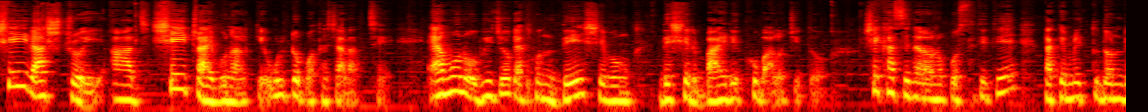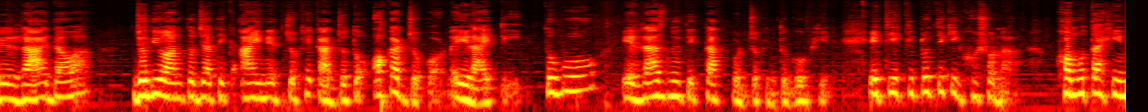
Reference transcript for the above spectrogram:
সেই রাষ্ট্রই আজ সেই ট্রাইব্যুনালকে উল্টো পথে চালাচ্ছে। এমন অভিযোগ এখন দেশ এবং দেশের বাইরে খুব আলোচিত। শেখ হাসিনার অনুপস্থিতিতে তাকে মৃত্যুদণ্ডের রায় দেওয়া, যদিও আন্তর্জাতিক আইনের চোখে কার্যত অকার্যকর এই রায়টি, তবুও এর রাজনৈতিক তাৎপর্য কিন্তু গভীর। এটি একটি প্রতীকী ঘোষণা ক্ষমতাহীন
